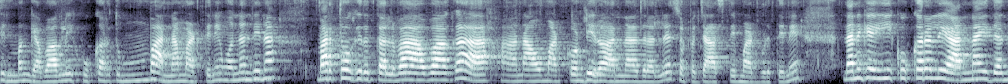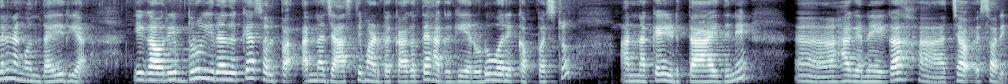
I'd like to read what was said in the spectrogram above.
ಸಿಂಬಂಗೆ ಯಾವಾಗಲೂ ಕುಕ್ಕರ್ ತುಂಬ ಅನ್ನ ಮಾಡ್ತೀನಿ. ಒಂದೊಂದು ದಿನ ಮರ್ತೋಗಿರುತ್ತಲ್ವ ಆವಾಗ ನಾವು ಮಾಡ್ಕೊಂಡಿರೋ ಅನ್ನ ಅದರಲ್ಲೇ ಸ್ವಲ್ಪ ಜಾಸ್ತಿ ಮಾಡಿಬಿಡ್ತೀನಿ. ನನಗೆ ಈ ಕುಕ್ಕರಲ್ಲಿ ಅನ್ನ ಇದೆ ಅಂದರೆ ಒಂದು ಧೈರ್ಯ. ಈಗ ಅವರಿಬ್ಬರು ಇರೋದಕ್ಕೆ ಸ್ವಲ್ಪ ಅನ್ನ ಜಾಸ್ತಿ ಮಾಡಬೇಕಾಗುತ್ತೆ. ಹಾಗಾಗಿ ಎರಡೂವರೆ ಕಪ್ಪಷ್ಟು ಅನ್ನಕ್ಕೆ ಇಡ್ತಾ ಇದ್ದೀನಿ. ಹಾಗೆಯೇ ಈಗ ಚ ಸಾರಿ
